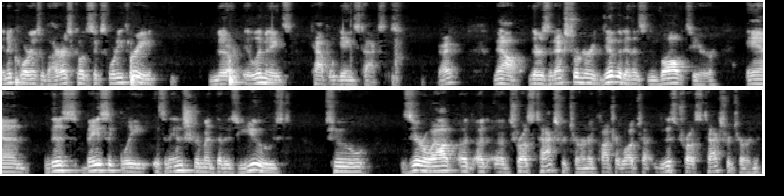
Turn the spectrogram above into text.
in accordance with IRS Code 643, eliminates capital gains taxes. Okay. Now there's an extraordinary dividend that's involved here, and this basically is an instrument that is used to zero out a, a, a trust tax return, a contract law, this trust tax return,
